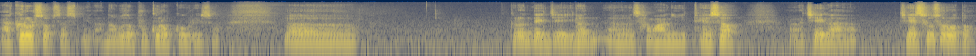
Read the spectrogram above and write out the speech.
아, 그럴 수 없었습니다. 너무도 부끄럽고 그래서 어, 그런데 이제 이런 어, 상황이 돼서 어, 제가 제 스스로도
